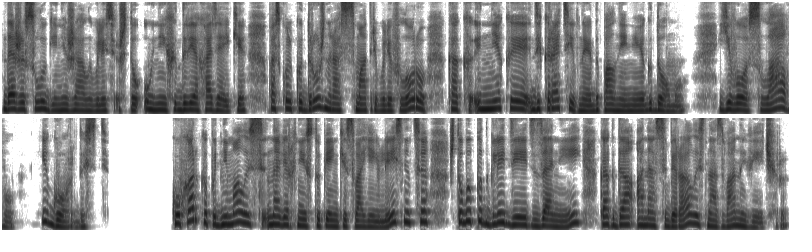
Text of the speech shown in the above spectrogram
Даже слуги не жаловались, что у них две хозяйки, поскольку дружно рассматривали Флору как некое декоративное дополнение к дому, его славу и гордость. Кухарка поднималась на верхние ступеньки своей лестницы, чтобы подглядеть за ней, когда она собиралась на званый вечер.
